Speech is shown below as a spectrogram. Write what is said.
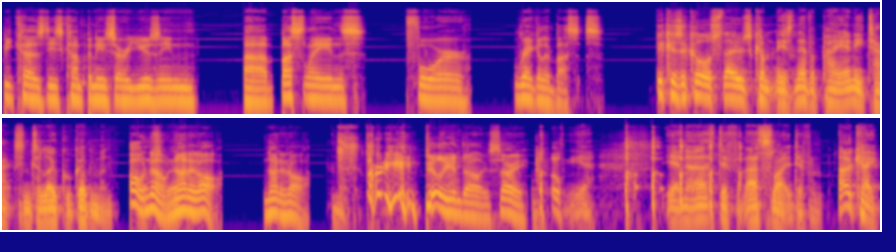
because these companies are using uh, bus lanes for regular buses because of course those companies never pay any tax into local government. oh no not at all not at all 38 billion dollars sorry Yeah. Yeah, no, that's different. That's slightly different. Okay,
